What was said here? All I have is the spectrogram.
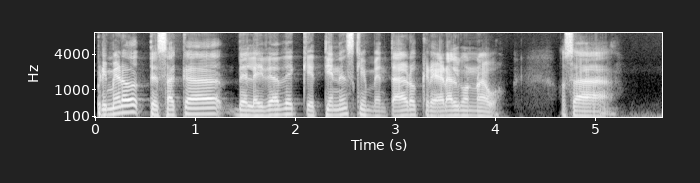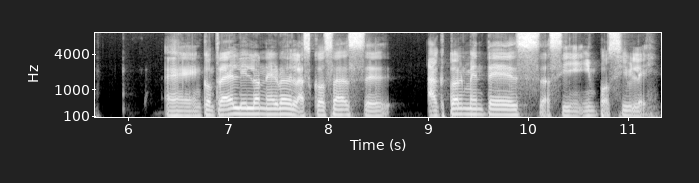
primero te saca de la idea de que tienes que inventar o crear algo nuevo. O sea, eh, encontrar el hilo negro de las cosas eh, actualmente es así imposible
